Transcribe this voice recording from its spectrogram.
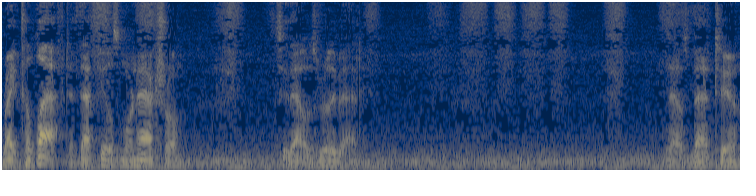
right to left if that feels more natural. See, that was really bad. That was bad too.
